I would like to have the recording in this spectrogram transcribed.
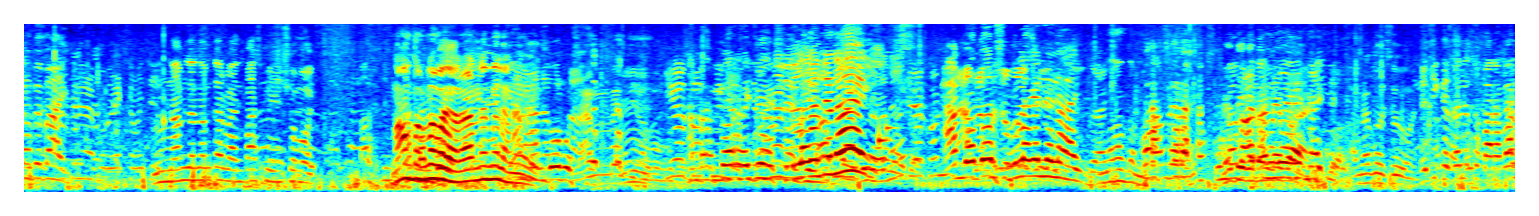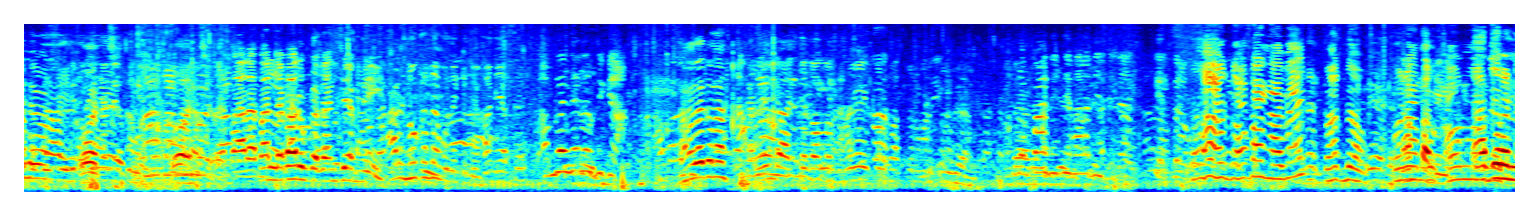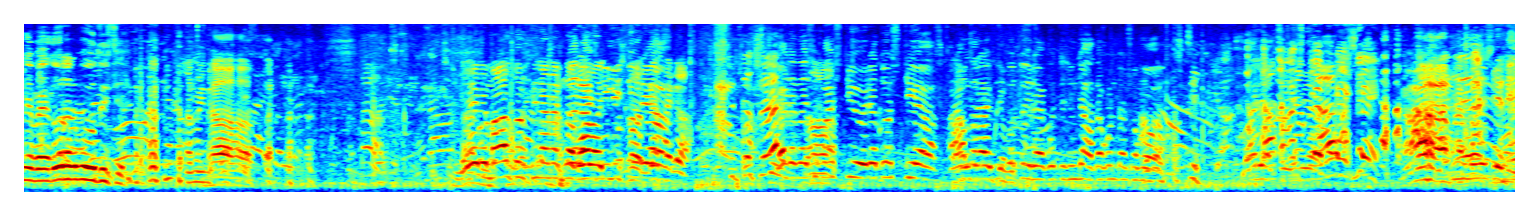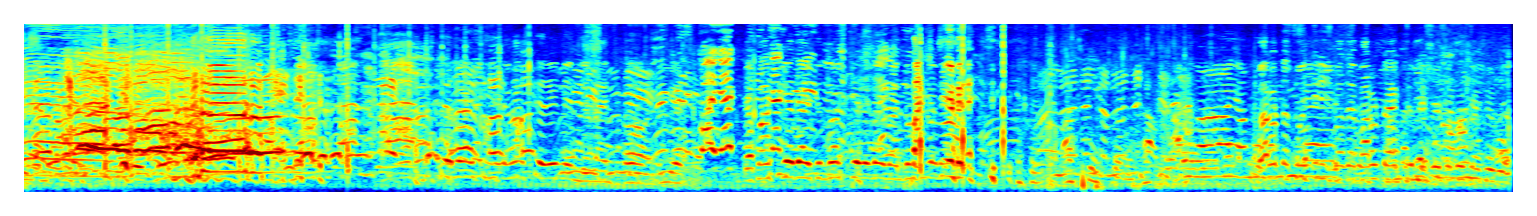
ওপেন নামলে নাম তার পাঁচ মিনিট সময় নাম দাম না ভাই আর না মেলা না আমরা তোর শুরু লাগাইলে নাই এদিকে গেলে তো বারবার বারবার লেবার উকে জানছি আপনি আরে নৌকা যাব নাকি? পানি আছে আদরা নে ভাই দৌড়ার বহুত হইছে এই যে মাছ ধরছিলাম একটা বড় ইলিশ মাছ গেছে গা। বারোটা চৌত্রিশ বাজে বারোটা একচল্লিশ এসে পঞ্চাশ হইব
